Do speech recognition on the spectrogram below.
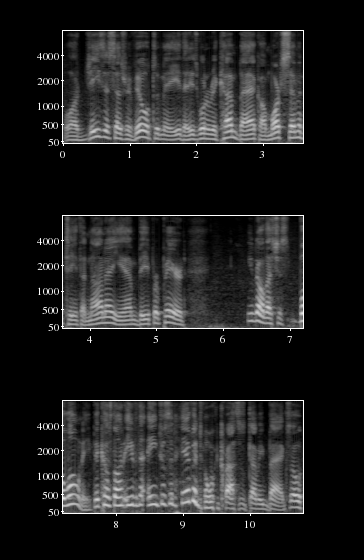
well, Jesus has revealed to me that he's going to come back on March 17th at 9 a.m., be prepared. You know, that's just baloney because not even the angels in heaven know when Christ is coming back. So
